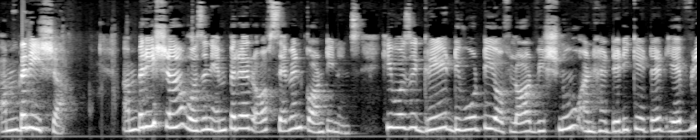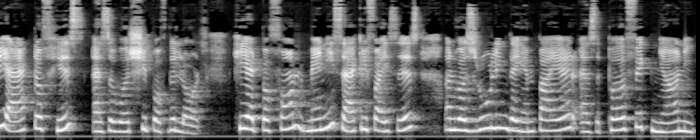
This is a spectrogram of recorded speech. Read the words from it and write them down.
Ambarisha. Ambarisha was an emperor of seven continents. He was a great devotee of Lord Vishnu and had dedicated every act of his as a worship of the Lord. He had performed many sacrifices and was ruling the empire as a perfect jnani,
